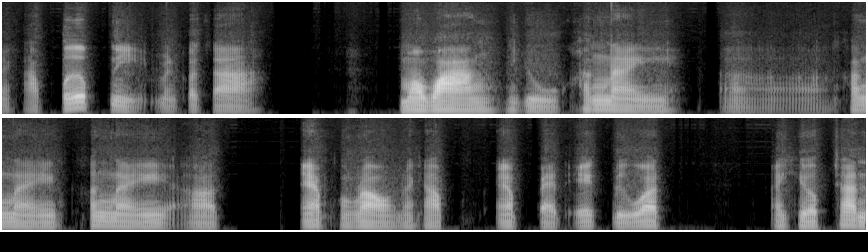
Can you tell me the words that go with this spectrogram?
นะครับปุ๊บนี่มันก็จะมาวางอยู่ข้างในข้างในข้างในอแอปของเรานะครับแอป 8x หรือว่า IQ Option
